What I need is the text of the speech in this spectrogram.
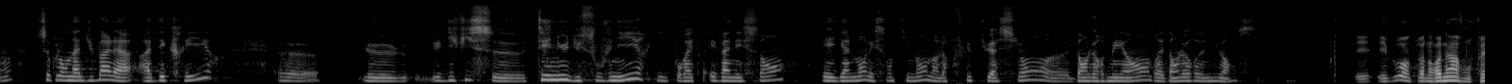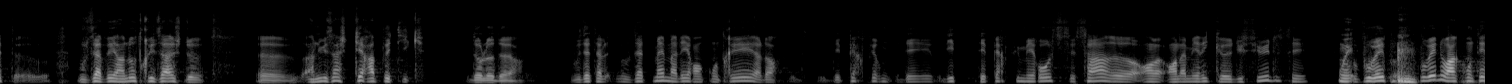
hein, ce que l'on a du mal à, décrire, l'édifice ténu du souvenir qui pourrait être évanescent, et également les sentiments dans leurs fluctuations, euh, dans leurs méandres et dans leurs nuances. Et, vous, Antoine Renard, vous, faites, euh, vous avez un autre usage, de, euh, un usage thérapeutique de l'odeur. Vous êtes, vous êtes même allé rencontrer alors, des, perfum, des, des perfuméros, c'est ça, en, Amérique du Sud oui. vous, pouvez, vous pouvez nous raconter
